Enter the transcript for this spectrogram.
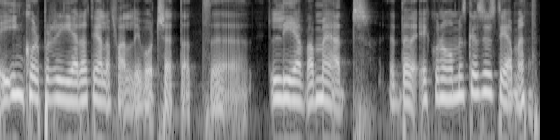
inkorporerat i alla fall i vårt sätt att leva med det ekonomiska systemet.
